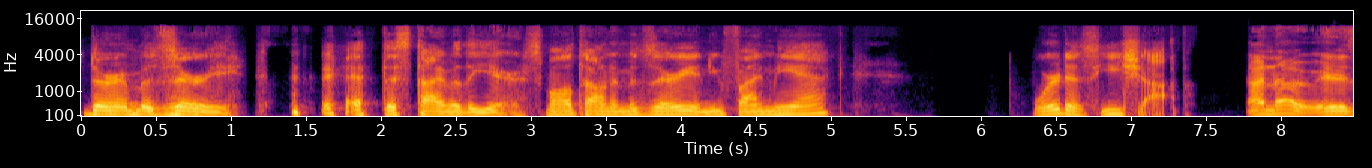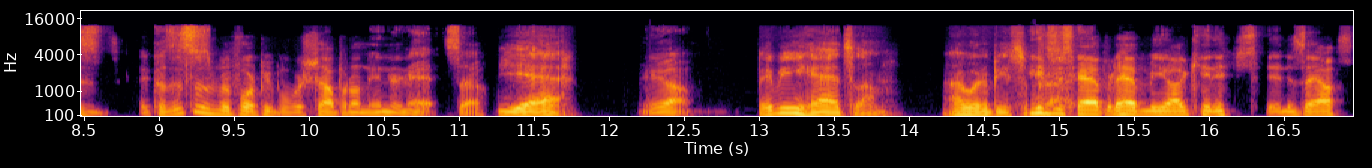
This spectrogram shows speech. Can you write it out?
they're in Missouri at this time of the year. Small town in Missouri, and you find Miak. Where does he shop? I know it is because this is before people were shopping on the internet. So Yeah, yeah, maybe he had some. I wouldn't be surprised. he just happened to have Miak in his, in his house.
